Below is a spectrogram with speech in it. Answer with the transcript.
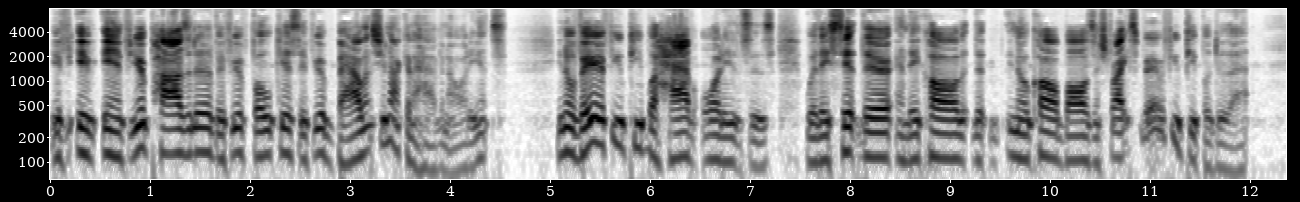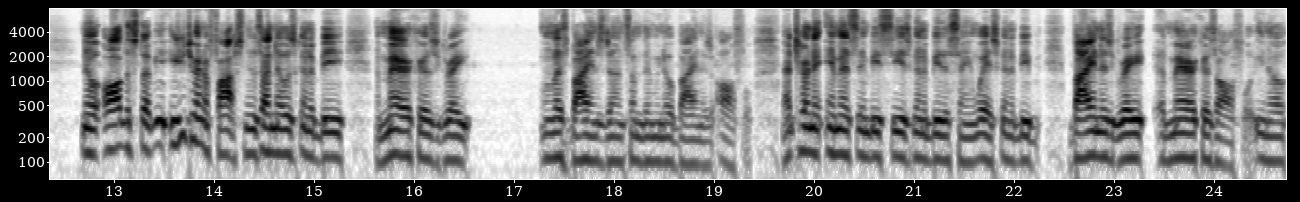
If if if you're positive, if you're focused, if you're balanced, you're not going to have an audience. You know, very few people have audiences where they sit there and they call you know call balls and strikes. Very few people do that you know, all the stuff. If you turn to Fox News, I know it's going to be America is great unless Biden's done something, we know Biden is awful. I turn to MSNBC, is going to be the same way. It's going to be Biden is great, America is awful. You know,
